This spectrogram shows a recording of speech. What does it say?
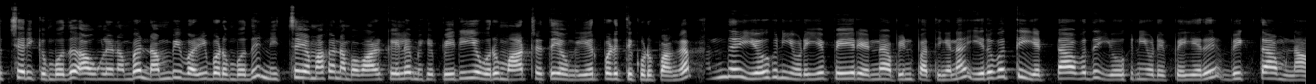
உச்சரிக்கும் போது அவங்கள நம்ம நம்பி வழிபடும் போது நிச்சயமாக நம்ம வாழ்க்கையில் மிகப்பெரிய ஒரு மாற்றத்தை அவங்க ஏற்படுத்தி கொடுப்பாங்க. அந்த யோகினியுடைய பேர் என்ன அப்படின்னு பார்த்தீங்கன்னா இருபத்தி எட்டாவது யோகினியுடைய பெயர் விக்தாம்னா.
